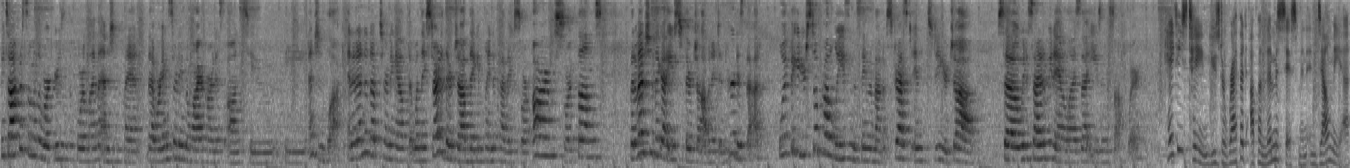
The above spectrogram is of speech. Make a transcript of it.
We talked with some of the workers at the Ford Lima engine plant that were inserting the wire harness onto the engine block. And it ended up turning out that when they started their job, they complained of having sore arms, sore thumbs, but eventually they got used to their job and it didn't hurt as bad. Well, we figured you're still probably using the same amount of stress to, to do your job, so we decided we'd analyze that using the software. Katie's team used a rapid upper limb assessment in Delmia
